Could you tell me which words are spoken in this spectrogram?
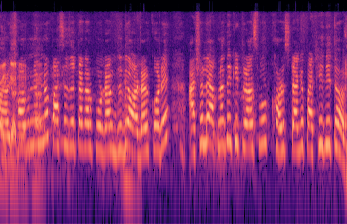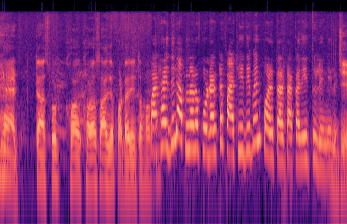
পাইকারি সর্বনিম্ন হ্যাঁ। পাঁচ হাজার টাকার প্রোডাক্ট যদি অর্ডার করে আসলে আপনাদের কি ট্রান্সপোর্ট খরচটা আগে পাঠিয়ে দিতে হবে? হ্যাঁ ট্রান্সপোর্ট খরচ আগে পাঠিয়ে দিতে হবে। পাঠিয়ে দিলে আপনারা প্রোডাক্টটা পাঠিয়ে দিবেন পরে তার টাকা দিয়ে তুলে নেবেন জি।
